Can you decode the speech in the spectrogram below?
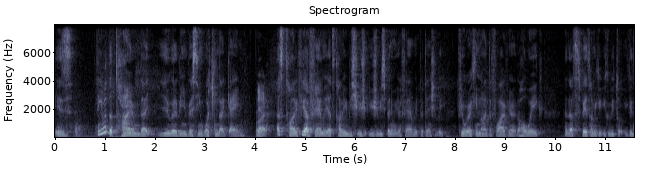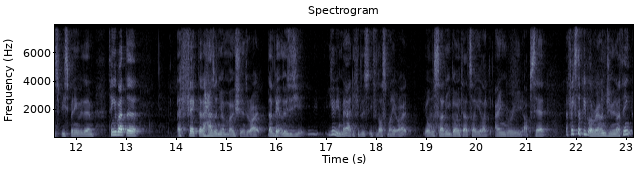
is think about the time that you're going to be investing in watching that game. Right, Yeah. that's time. If you have family, that's time you, be, you, should, you should be spending with your family potentially. If you're working nine to five, you know, the whole week, and that's spare time you could, you could be you could be spending with them. Think about the effect that it has on your emotions. Right, that bet loses you. You'd be mad if you lose if you lost money. Right, all of a sudden you go into that cycle. You're like angry, upset. affects the people around you, and I think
